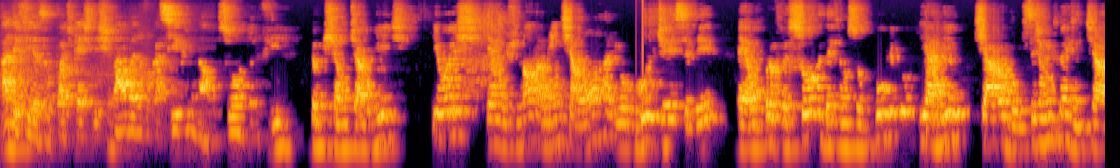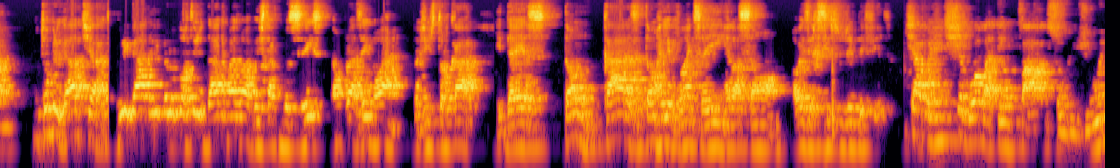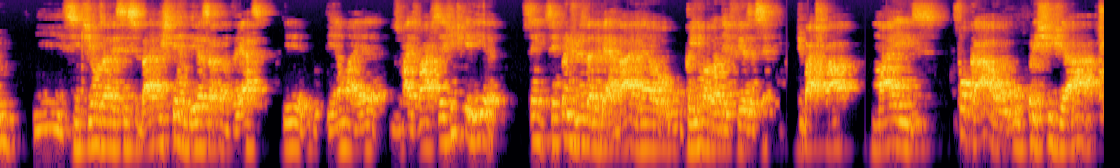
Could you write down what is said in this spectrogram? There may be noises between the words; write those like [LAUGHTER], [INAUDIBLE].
A Defesa, o podcast destinado à advocacia criminal. Eu sou Antônio Filho. Eu me chamo Thiago Ritt e hoje temos novamente a honra e o orgulho de receber é, o professor, defensor público e amigo Thiago Abud. Seja muito bem-vindo, Thiago. Muito obrigado, Thiago. Obrigado aí pela oportunidade mais uma vez estar com vocês. É um prazer enorme para a gente trocar ideias tão caras e tão relevantes aí em relação ao exercício de defesa. Tiago, a gente chegou a bater um papo sobre junho e sentimos a necessidade de estender essa conversa, porque o tema é dos mais vastos. E a gente queria, sem, sem prejuízo da liberdade, né, o clima da defesa sempre de bate-papo, mas focar ou prestigiar a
